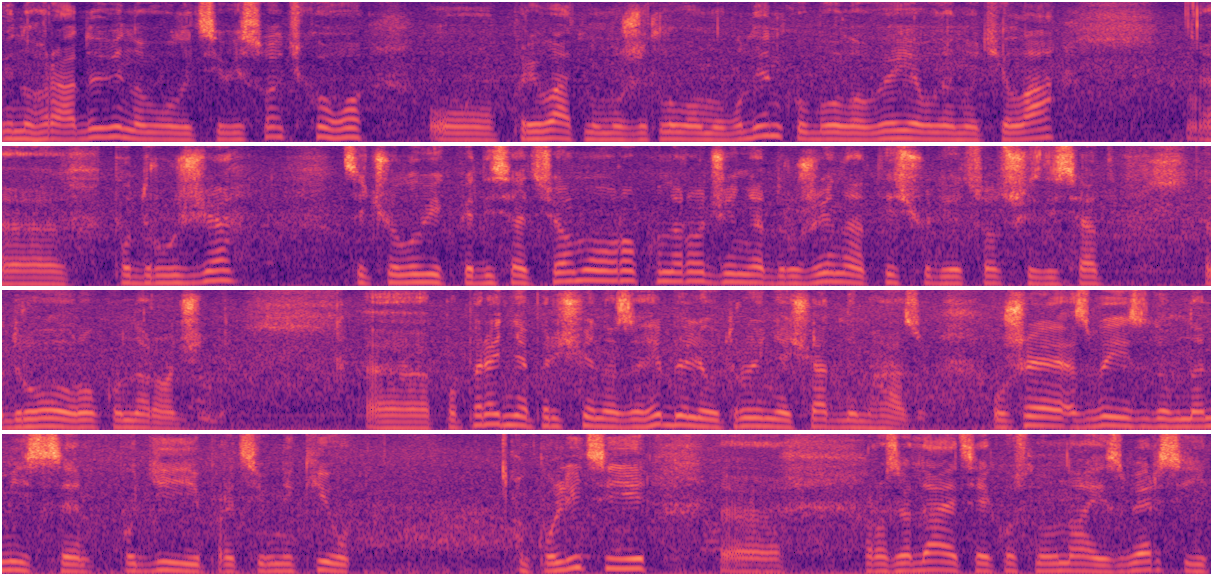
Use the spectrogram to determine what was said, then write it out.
Віноградові на вулиці Вісоцького у приватному житловому будинку було виявлено тіла е, подружжя. Це чоловік 57-го року народження, дружина 1962 року народження. Е, Попередня причина загибелі отруєння чадним газом. Уже з виїздом на місце події працівників поліції е, розглядається як основна із версій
